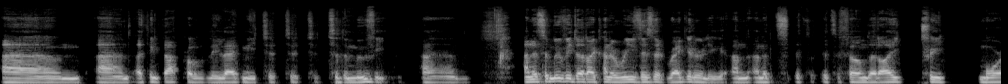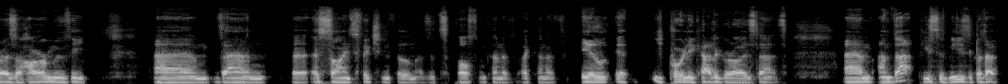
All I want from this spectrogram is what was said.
Um, and I think that probably led me to, to, to, to the movie. Um, and it's a movie that I kind of revisit regularly. And, and it's, it's, it's a film that I treat more as a horror movie um, than a, a science fiction film, as it's often kind of, I kind of ill, poorly categorized as. Um, and that piece of music, or that,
